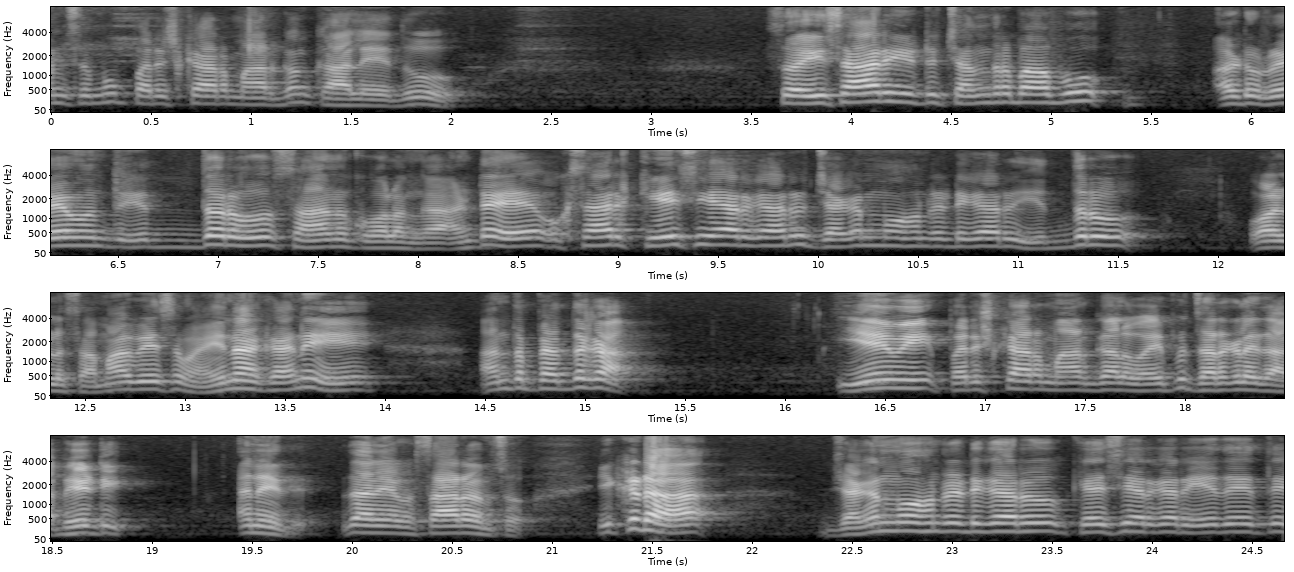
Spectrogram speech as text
అంశము పరిష్కార మార్గం కాలేదు. సో ఈసారి ఇటు చంద్రబాబు అటు రేవంత్ ఇద్దరు సానుకూలంగా అంటే ఒకసారి కేసీఆర్ గారు జగన్మోహన్ రెడ్డి గారు ఇద్దరు వాళ్ళు సమావేశం అయినా కానీ అంత పెద్దగా ఏమి పరిష్కార మార్గాల వైపు జరగలేదు ఆ భేటీ అనేది. దాని యొక్క సారాంశం. ఇక్కడ జగన్మోహన్ రెడ్డి గారు కేసీఆర్ గారు ఏదైతే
